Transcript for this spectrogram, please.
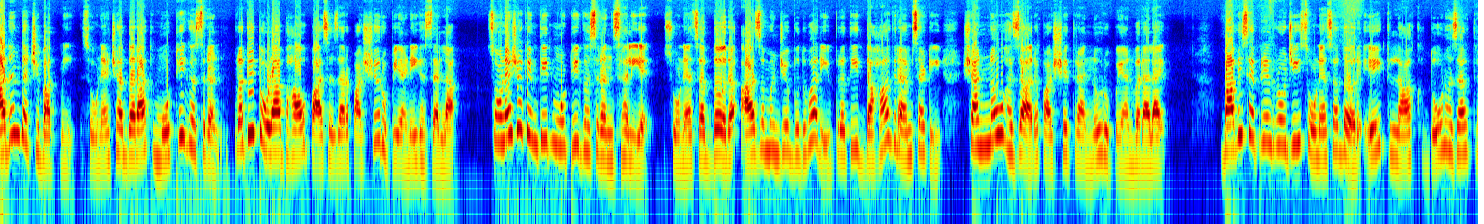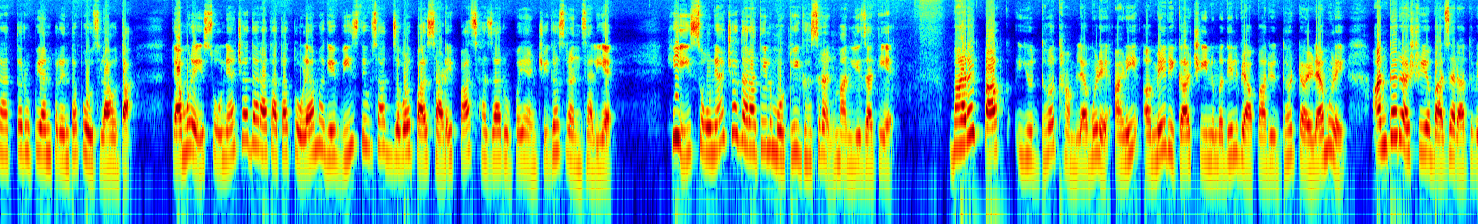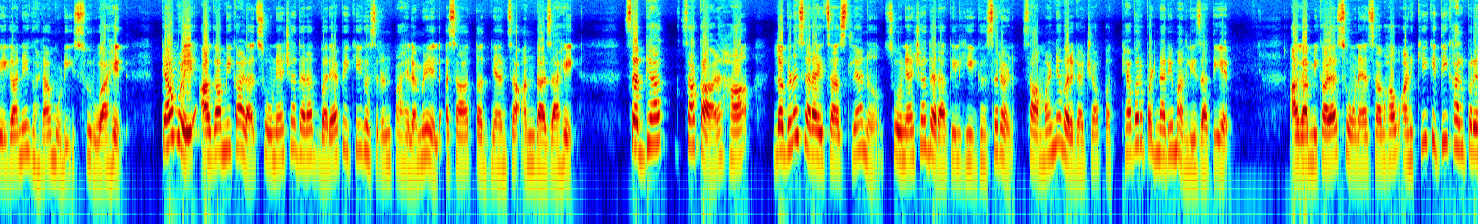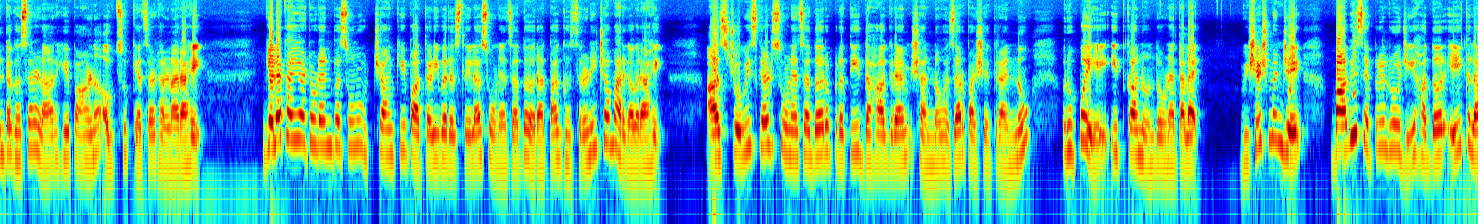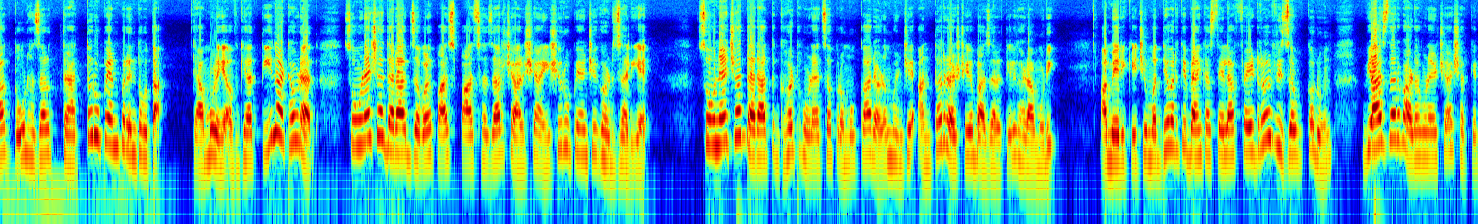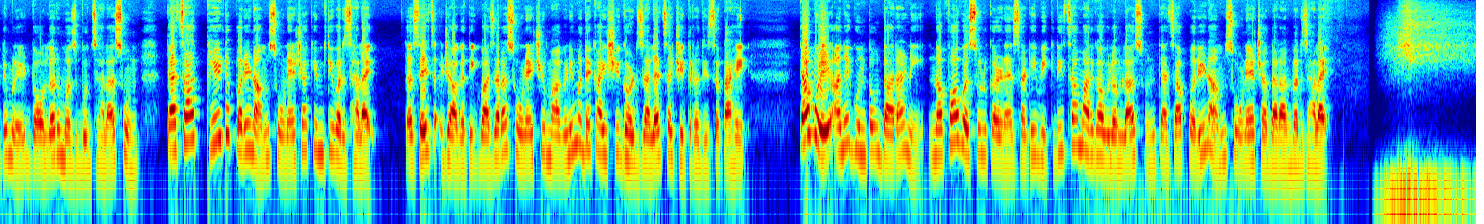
आनंदाची बातमी. सोन्याच्या दरात मोठी घसरण. प्रति तोळा भाव पाच हजार पाचशे रुपयांनी घसरला. सोन्याच्या किमतीत मोठी घसरण झाली आहे सोन्याचा दर आज म्हणजे बुधवारी प्रति दहा ग्रॅमसाठी शहाण्णव हजार पाचशे त्र्याण्णव रुपयांवर आलाय. बावीस एप्रिल रोजी सोन्याचा दर एक लाख दोन हजार त्र्याहत्तर रुपयांपर्यंत पोहोचला होता. त्यामुळे सोन्याच्या दरात आता तोळ्यामागे वीस दिवसात जवळपास साडेपाच हजार रुपयांची घसरण झाली आहे ही सोन्याच्या दरातील मोठी घसरण मानली जाते भारत पाक युद्ध थांबल्यामुळे आणि अमेरिका चीनमधील व्यापार युद्ध टळल्यामुळे आंतरराष्ट्रीय बाजारात वेगाने घडामोडी सुरू आहेत. त्यामुळे आगामी काळात सोन्याच्या दरात बऱ्यापैकी घसरण पाहायला मिळेल असा तज्ज्ञांचा अंदाज आहे. सध्याचा काळ हा लग्न सरायचा असल्यानं सोन्याच्या दरातील ही घसरण सामान्य वर्गाच्या पथ्यावर पडणारी मानली जाते आगामी काळात सोन्याचा भाव आणखी किती खालपर्यंत घसरणार हे पाहणं औत्सुक्याचं ठरणार आहे. गेल्या काही आठवड्यांपासून उच्चांकी पातळीवर असलेला सोन्याचा दर आता घसरणीच्या मार्गावर आहे. आज चोवीस कॅरेट सोन्याचा दर प्रति दहा ग्रॅम शहाण्णव हजार पाचशे त्र्याण्णव रुपये इतका नोंदवण्यात आलाय. विशेष म्हणजे बावीस एप्रिल रोजी हा दर एक लाख दोन हजार त्र्याहत्तर रुपयांपर्यंत होता. त्यामुळे अवघ्या तीन आठवड्यात सोन्याच्या दरात जवळपास पाच हजार चारशे ऐंशी रुपयांची घट झाली आहे. सोन्याच्या दरात घट होण्याचं प्रमुख कारण म्हणजे आंतरराष्ट्रीय बाजारातील घडामोडी. अमेरिकेची मध्यवर्ती बँक असलेला फेडरल रिझर्व्ह करून व्याजदर वाढवण्याच्या शक्यतेमुळे डॉलर मजबूत झाला असून त्याचा थेट परिणाम सोन्याच्या किमतीवर झालाय. तसेच जागतिक बाजारात सोन्याची मागणीमध्ये काहीशी घट झाल्याचं चित्र दिसत आहे. त्यामुळे अनेक गुंतवणूकदारांनी नफा वसूल करण्यासाठी विक्रीचा मार्ग अवलंबला असून त्याचा परिणाम सोन्याच्या दरांवर झालाय.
